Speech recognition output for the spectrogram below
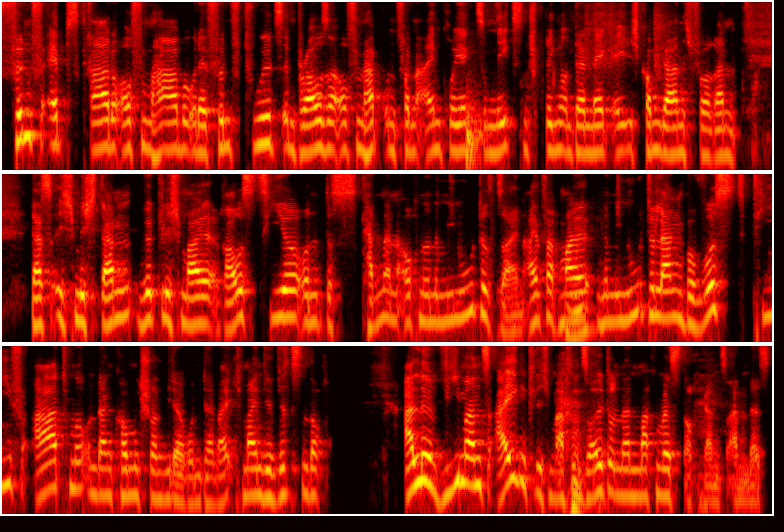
fünf Apps gerade offen habe oder fünf Tools im Browser offen habe und von einem Projekt zum nächsten springe und dann merke, ey, ich komme gar nicht voran. Dass ich mich dann wirklich mal rausziehe und das kann dann auch nur eine Minute sein. Einfach mal mhm. eine Minute lang bewusst tief atme und dann komme ich schon wieder runter. Weil ich meine, wir wissen doch alle, wie man es eigentlich machen sollte und dann machen wir es doch ganz anders.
